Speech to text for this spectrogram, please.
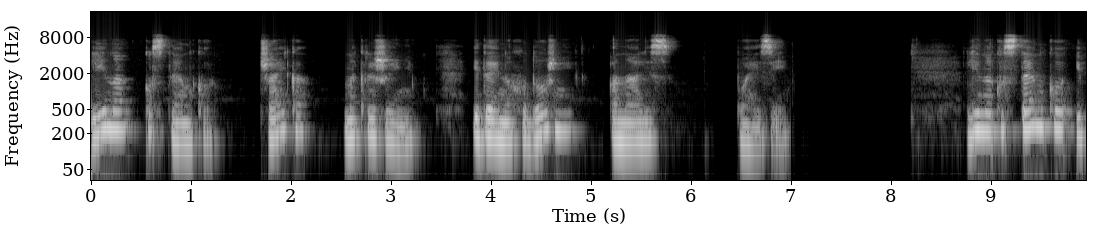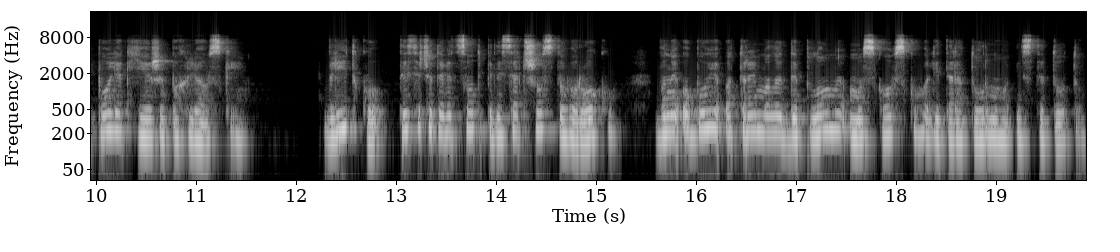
Ліна Костенко Чайка на крижині. Ідейно-художній аналіз поезії. Ліна Костенко і поляк Єжи Пахльовський. Влітку 1956 року вони обоє отримали дипломи Московського літературного інституту.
